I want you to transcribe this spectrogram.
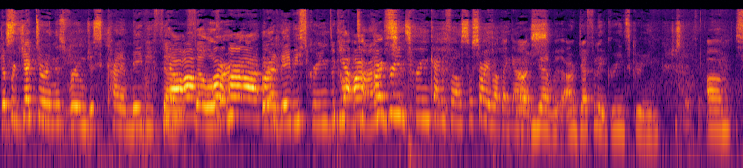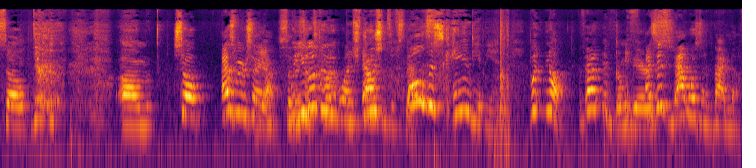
The projector in this room just kind of maybe fell Yeah, fell our- over, our- our- and I maybe screamed a couple yeah, our, times. our green screen kind of fell. So sorry about that, Uh, guys. yeah, but our definite green screen. just go with it. Um, so, um, So, as we were saying, Yeah, so when you go through the lunch, there's and there's thousands of snacks. all this candy at the end. But no, if that, if, Gummy if- bears. As if that wasn't bad enough.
